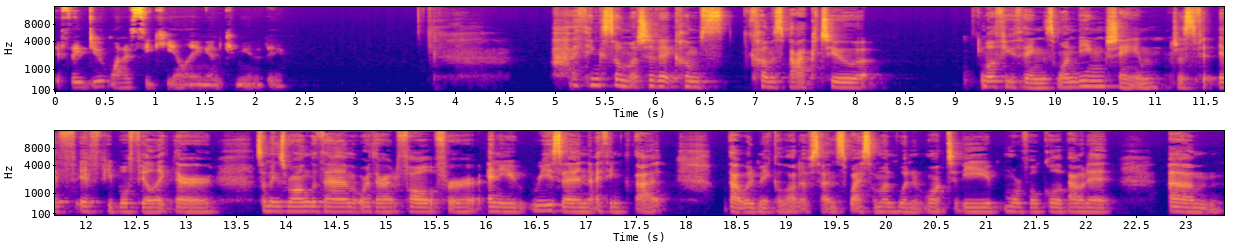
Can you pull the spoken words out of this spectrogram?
if they do want to seek healing and community? I think so much of it comes comes back to well a few things. One being shame just if if people feel like they're something's wrong with them or they're at fault for any reason i think that that would make a lot of sense why someone wouldn't want to be more vocal about it. Um,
